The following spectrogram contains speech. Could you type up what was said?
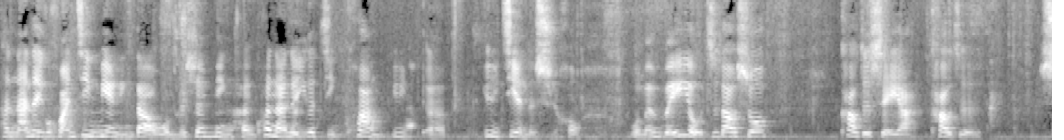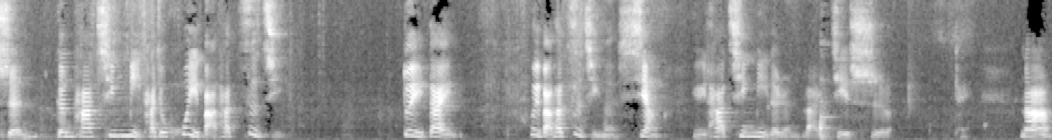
很难的一个环境面临到我们的生命，很困难的一个境况遇呃遇见的时候，我们唯有知道说，靠着谁呀、靠着神跟他亲密，他就会把他自己对待，会把他自己呢向与他亲密的人来揭示了。OK，那。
